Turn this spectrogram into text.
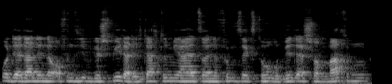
und er dann in der Offensive gespielt hat. Ich dachte mir halt, seine 5, 6 Tore wird er schon machen.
